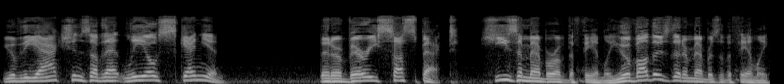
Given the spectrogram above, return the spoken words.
you have the actions of that leo skenyon that are very suspect. He's a member of the family. You have others that are members of the family.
